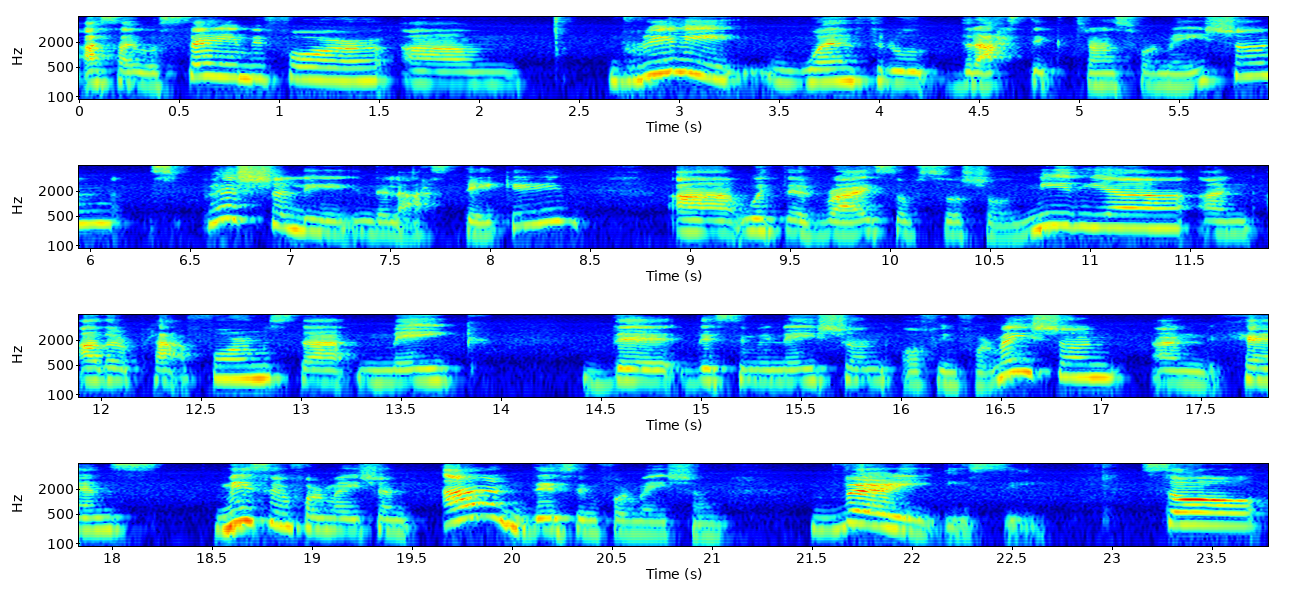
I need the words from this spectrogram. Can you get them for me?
as I was saying before, um, really went through drastic transformation, especially in the last decade uh, with the rise of social media and other platforms that make the dissemination of information and hence misinformation and disinformation very easy. So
